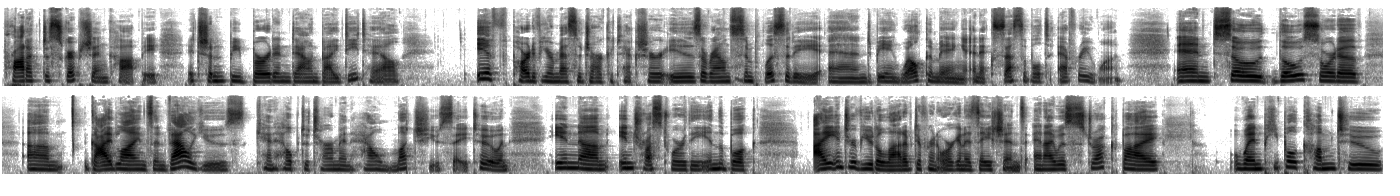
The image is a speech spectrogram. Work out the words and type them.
product description copy, it shouldn't be burdened down by detail if part of your message architecture is around simplicity and being welcoming and accessible to everyone. And so those sort of um, guidelines and values can help determine how much you say too. And in um, in Trustworthy in the book, I interviewed a lot of different organizations, and I was struck by when people come to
